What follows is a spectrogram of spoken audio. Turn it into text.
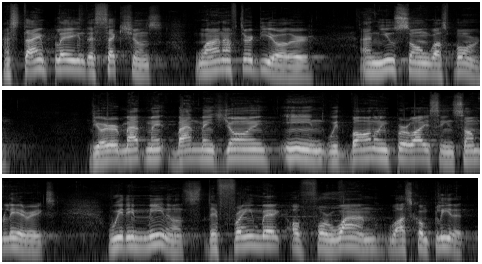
and started playing the sections one after the other, a new song was born. The other bandmates joined in with Bono improvising some lyrics. Within minutes, the framework of For One was completed.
